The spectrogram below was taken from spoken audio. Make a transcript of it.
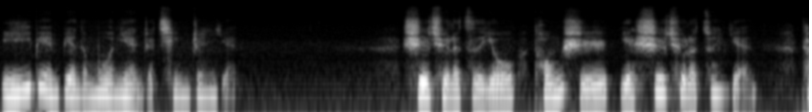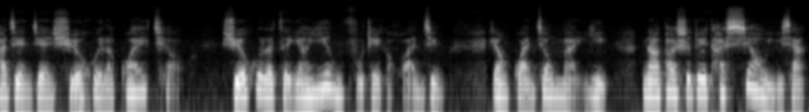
一遍遍地默念着清真言。失去了自由，同时也失去了尊严。他渐渐学会了乖巧，学会了怎样应付这个环境。让管教满意，哪怕是对他笑一下，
